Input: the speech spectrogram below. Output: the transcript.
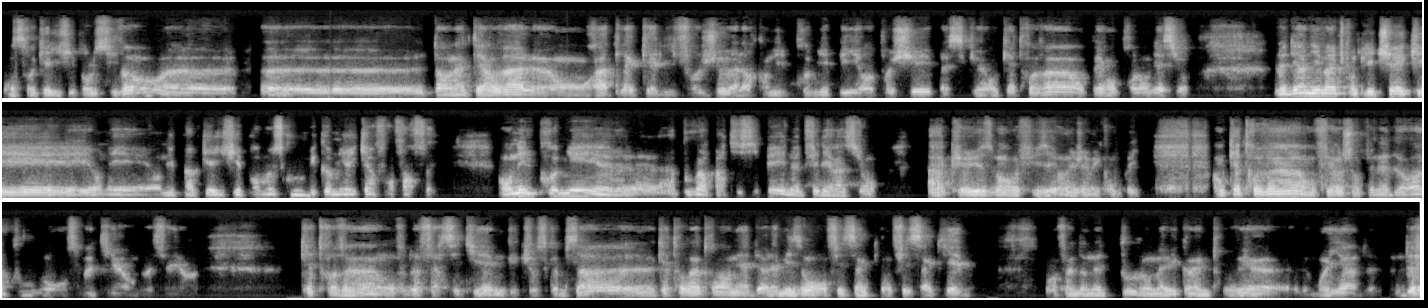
on se requalifie pour le suivant. Euh, euh, dans l'intervalle, on rate la qualif au jeu alors qu'on est le premier pays reproché parce qu'en 80, on perd en prolongation. Le dernier match contre les Tchèques et on est on n'est pas qualifié pour Moscou, mais comme les Ricains font forfait, on est le premier euh, à pouvoir participer. Notre fédération a curieusement refusé, on n'a jamais compris. En 81, on fait un championnat d'Europe où on se maintient, on doit faire 81, on doit faire septième, quelque chose comme ça. Euh, 83, on est à la maison, on fait cinq, on fait cinquième. Enfin, dans notre poule, on avait quand même trouvé euh, le moyen de,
